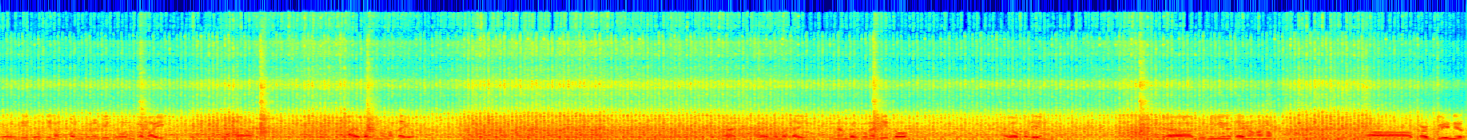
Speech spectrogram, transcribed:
So dito tinakpan ko na dito ng kamay. Ayan. ayaw pa rin mamatay oh. Ayan, ayaw mamatay. Tinanggal ko na dito. Ayaw pa din. Kaya bumili na tayo ng ano ah carb cleaner.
